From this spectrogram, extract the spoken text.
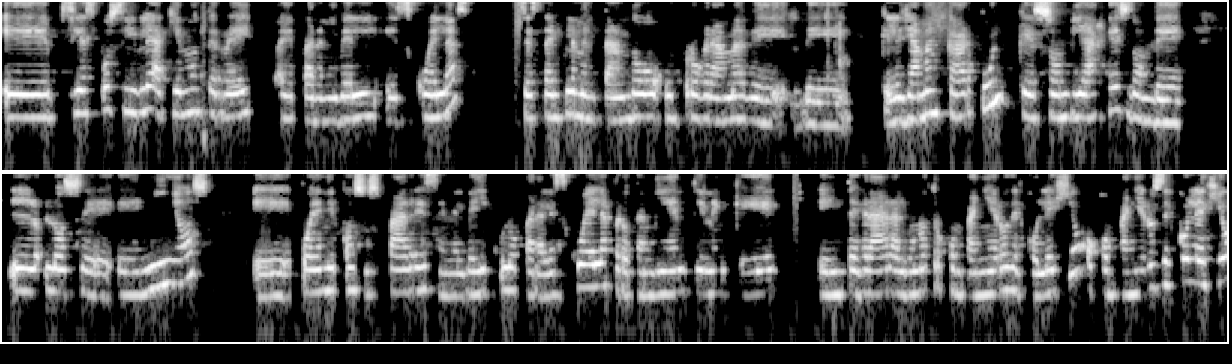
Eh, si es posible, aquí en Monterrey eh, para nivel escuelas, se está implementando un programa de, que le llaman carpool, que son viajes donde los eh, eh, niños pueden ir con sus padres en el vehículo para la escuela, pero también tienen que integrar a algún otro compañero del colegio o compañeros del colegio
